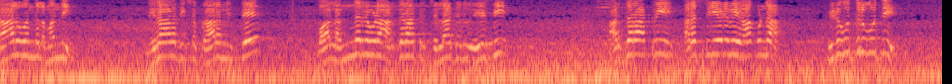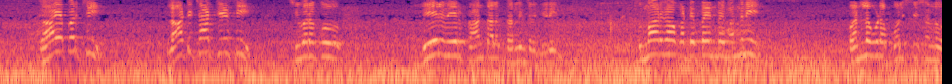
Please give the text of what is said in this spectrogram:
నాలుగు వందల మంది నిరాహార దీక్ష ప్రారంభిస్తే వాళ్ళందరినీ కూడా అర్ధరాత్రి చెల్లాచెదురు వేసి అర్ధరాత్రి అరెస్ట్ చేయడమే కాకుండా పిడుగుద్దులు గుద్ది గాయపరిచి లాఠీచార్జ్ చేసి చివరకు వేరు వేరు ప్రాంతాలకు తరలించడం జరిగింది. సుమారుగా ఒక డెబ్బై ఎనభై మందిని బండ్ల కూడా పోలీస్ స్టేషన్లో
